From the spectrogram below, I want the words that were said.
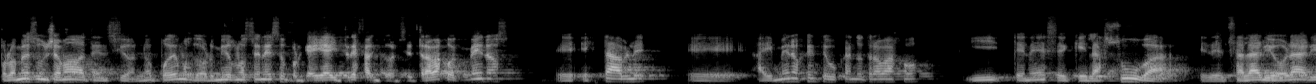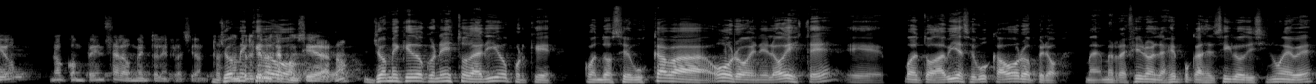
por lo menos un llamado de atención. No podemos dormirnos en eso porque ahí hay tres factores. El trabajo es menos estable, hay menos gente buscando trabajo y tenés que la suba eh, del salario horario no compensa el aumento de la inflación. yo, me quedo, considerar, ¿no? yo me quedo con esto, Darío, porque cuando se buscaba oro en el oeste, eh, bueno, todavía se busca oro, pero me, refiero en las épocas del siglo XIX,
